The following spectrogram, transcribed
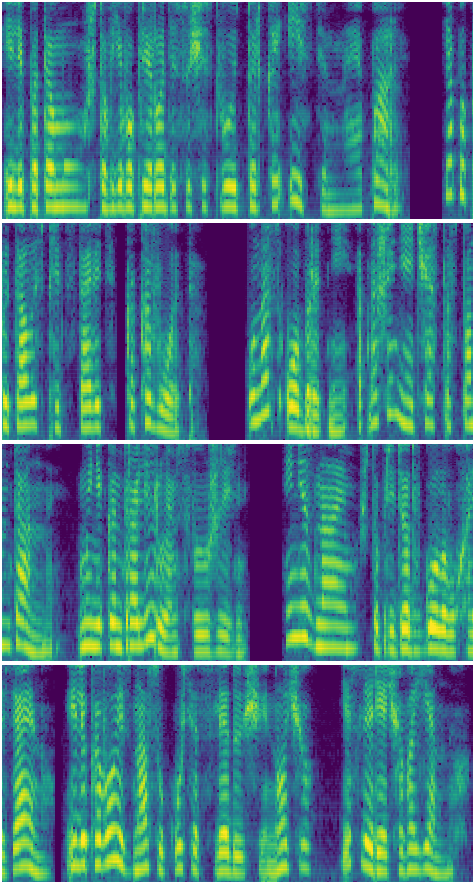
Или потому, что в его природе существуют только истинные пары. Я попыталась представить, каково это у нас, оборотней, отношения часто спонтанны. Мы не контролируем свою жизнь и не знаем, что придет в голову хозяину или кого из нас укусят следующей ночью, если речь о военных.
